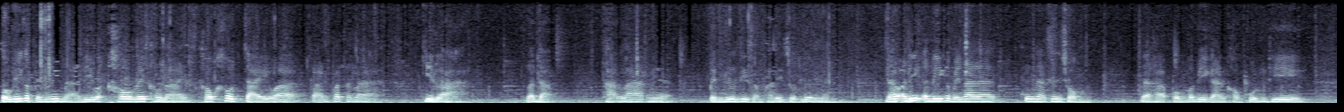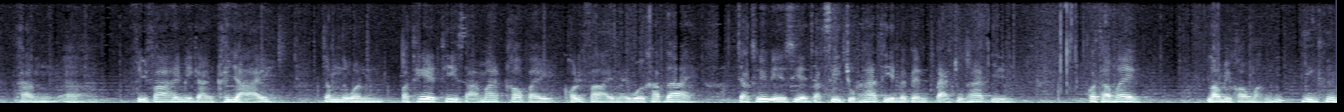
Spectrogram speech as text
ตรงนี้ก็เป็นวิหมายดีว่าเขาเรคเขาไนเขาเข้าใจว่าการพัฒนากีฬาระดับฐานรากเนี่ย เป็นเรื่องที่สำคัญที่สุดเรื่องหนึ่งแล้วอันนี้อันนี้ก็เป็นหน้าเรื่องน่าชื่นชมนะครับผมก็มีการขอบคุณที่ทางฟีฟ่าให้มีการขยายจำนวนประเทศที่สามารถเข้าไปคุริฟายในเวิร์คัพได้ จากทวีปเอเชียจาก 4.5 ทีมไปเป็น 8.5 ทีม ก็ทำให้เรามีความหวังยิ่งขึ้น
